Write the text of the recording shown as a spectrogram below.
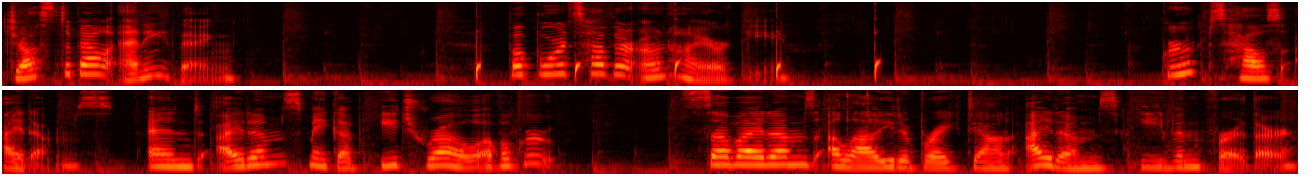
just about anything. But boards have their own hierarchy, Groups house items, and items make up each row of a group. Sub-items allow you to break down items even further.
